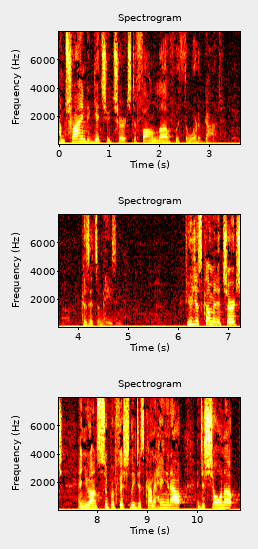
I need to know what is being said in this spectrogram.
I'm trying to get you, church, to fall in love with the Word of God because it's amazing. If you're just coming to church and you're on superficially just kind of hanging out and just showing up,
